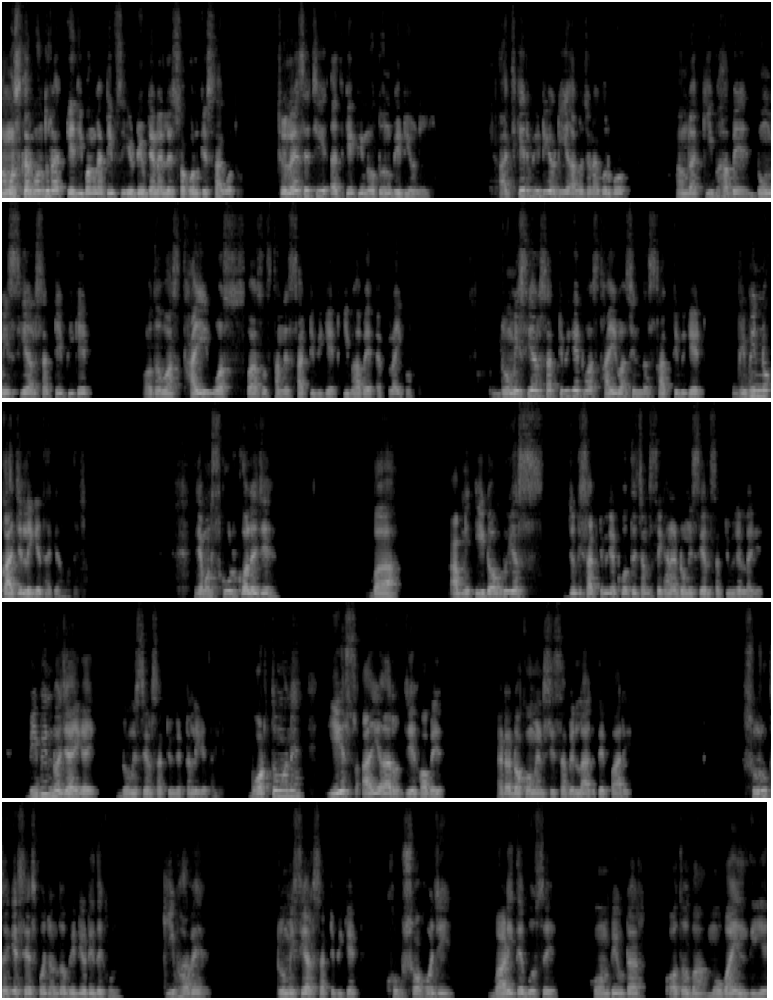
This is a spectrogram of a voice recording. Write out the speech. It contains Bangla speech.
নমস্কার বন্ধুরা, কেজি বাংলা টিপস ইউটিউব চ্যানেলে সকলকে স্বাগত। চলে এসেছি আজকে একটি নতুন ভিডিও নিয়ে। আজকের ভিডিওটি আলোচনা করব আমরা কীভাবে ডোমিসিয়াল সার্টিফিকেট অথবা স্থায়ী বাসস্থানের সার্টিফিকেট কীভাবে অ্যাপ্লাই করব। ডোমিসিয়াল সার্টিফিকেট বা স্থায়ী বাসিন্দার সার্টিফিকেট বিভিন্ন কাজে লেগে থাকে আমাদের। যেমন স্কুল, কলেজে বা আপনি ইডব্লিউএস যদি সার্টিফিকেট করতে চান, সেখানে ডোমিসিয়াল সার্টিফিকেট লাগে। বিভিন্ন জায়গায় ডোমিসিয়াল সার্টিফিকেটটা লেগে থাকে। বর্তমানে এসআইআর যে হবে, একটা ডকুমেন্টস হিসাবে লাগতে পারে। শুরু থেকে শেষ পর্যন্ত ভিডিওটি দেখুন। কীভাবে ডোমিসিয়াল সার্টিফিকেট খুব সহজেই বাড়িতে বসে কম্পিউটার অথবা মোবাইল দিয়ে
